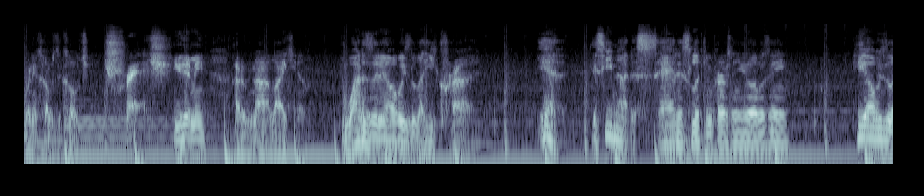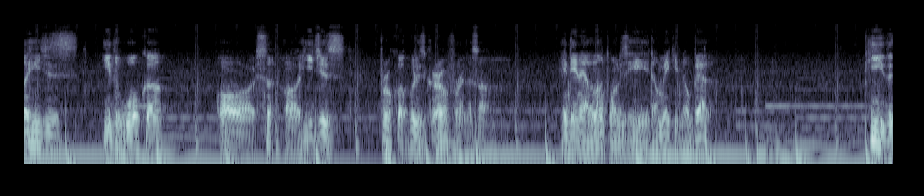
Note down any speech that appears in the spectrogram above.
when it comes to coaching. Trash. You hear me? I do not like him. And why does it always like he crying? Yeah, is he not the saddest looking person you ever seen? He always like he just either woke up or or he just broke up with his girlfriend or something. And then that lump on his head don't make it no better. He either,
